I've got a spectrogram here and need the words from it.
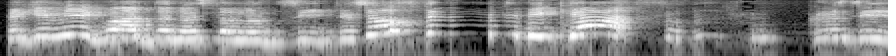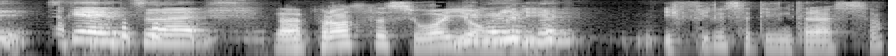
Perché i miei guardano e stanno zitti. Sostenetemi, cazzo! Così, scherzo, eh. Eh, Frost, se vuoi, bene. Il film se ti interessa.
